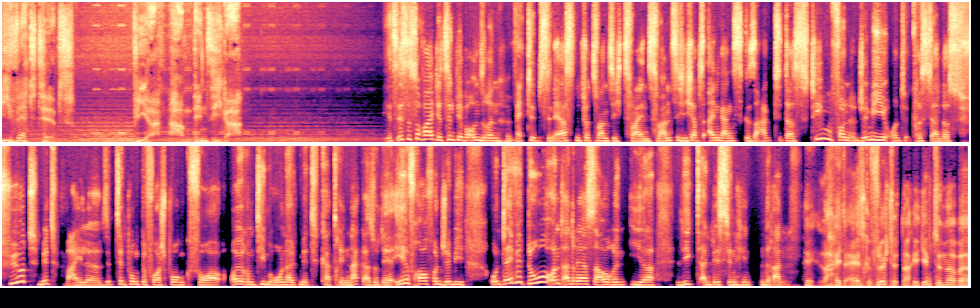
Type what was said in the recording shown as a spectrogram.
Die Wetttipps. Wir haben den Sieger. Jetzt ist es soweit. Jetzt sind wir bei unseren Wetttipps, den ersten für 2022. Ich habe es eingangs gesagt, das Team von Jimmy und Christian, das führt mittlerweile 17 Punkte Vorsprung vor eurem Team Ronald mit Katrin Nack, also der Ehefrau von Jimmy. Und David, du und Andreas Sauren, ihr liegt ein bisschen hinten dran. Hey, leider, er ist geflüchtet nach Ägypten, aber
